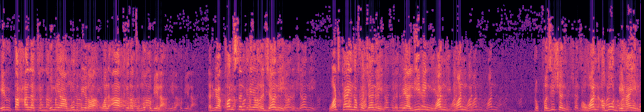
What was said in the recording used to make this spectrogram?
إِرْتَحَلَتِ الدُّنْيَا مُدْبِرًا وَالْآخِرَةُ مُقْبِلًا That we are constantly on a journey. What kind of a journey? That we are leaving one, one position or one abode behind.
